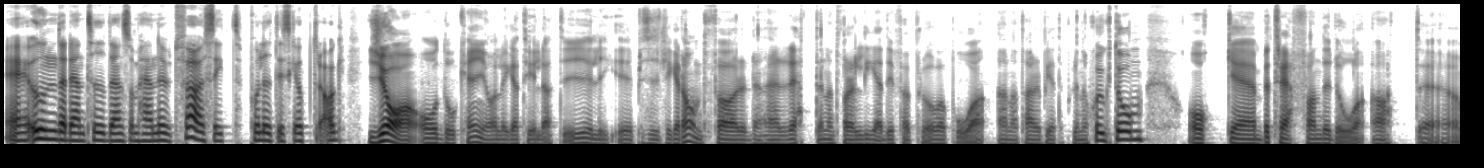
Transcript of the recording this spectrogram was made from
eh, under den tiden som hen utför sitt politiska uppdrag. Ja, och då kan jag lägga till att det är li precis likadant för den här rätten att vara ledig för att prova på annat arbete på grund av sjukdom och eh, beträffande då att eh,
